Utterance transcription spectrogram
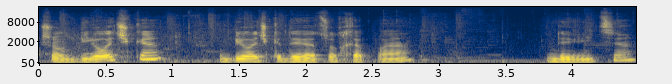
Що в білочки? У білочки 900 хп. Дивіться.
